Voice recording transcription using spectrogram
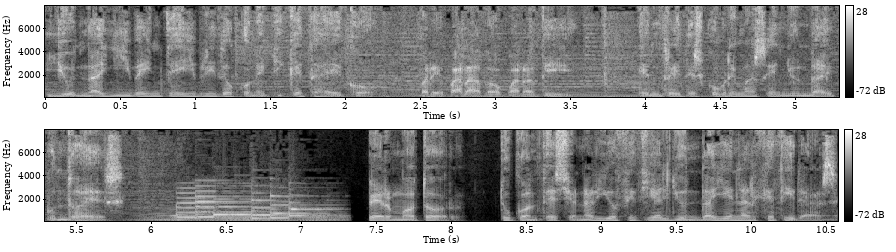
Hyundai i20 híbrido con etiqueta eco, preparado para ti. Entra y descubre más en hyundai.es. Permotor, tu concesionario oficial Hyundai en Algeciras.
